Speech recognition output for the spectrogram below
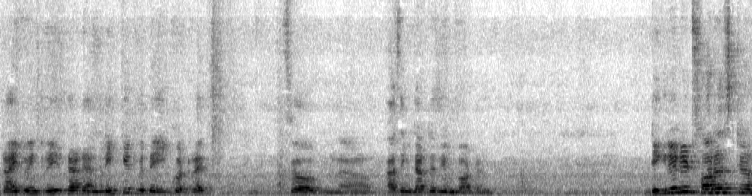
try to increase that and link it with the eco treks. So uh, I think that is important. Degraded forest uh,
